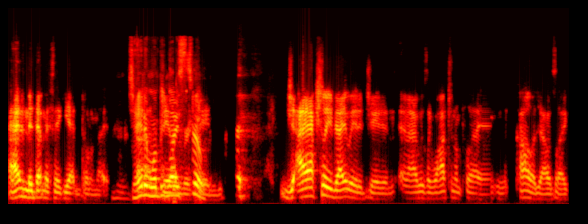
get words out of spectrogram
I haven't made that mistake yet until tonight. Jaden uh, would be Jaylen nice too. I actually evaluated Jaden, and I was like watching him play in college. I was like,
